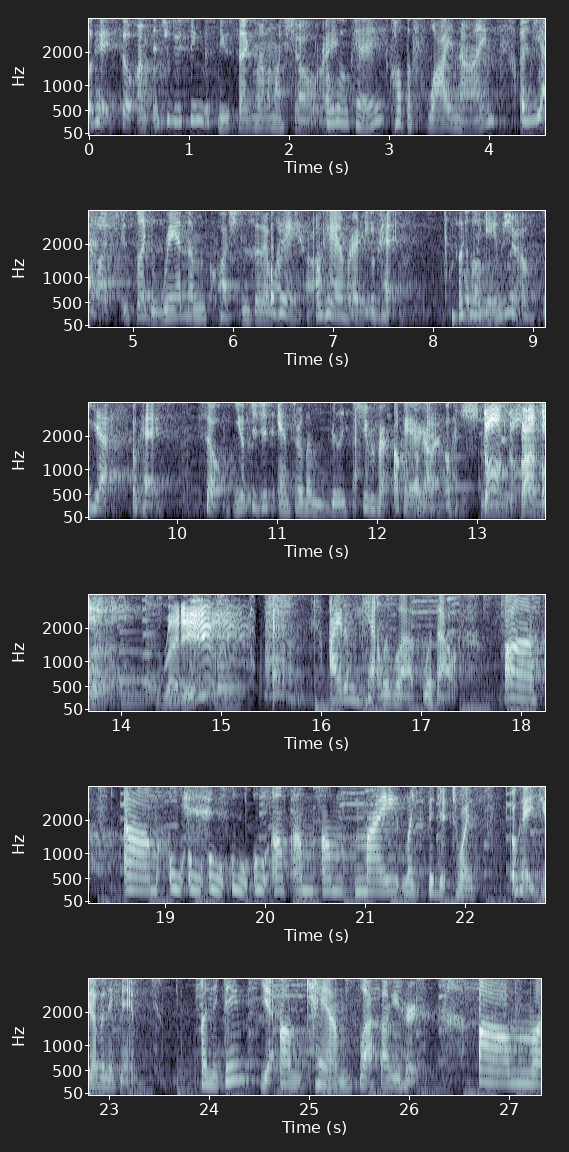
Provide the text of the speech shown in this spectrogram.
Okay, so I'm introducing this new segment on my show, right? Oh, okay. It's called the Fly Nine. Oh, yes. Like, it's like random questions that I want to try. okay, I'm ready. Okay. It's like Hold on a game show. Yes. Okay. So you have to just answer them really fast. Super fast. Okay, I got it. Okay. Start battle. Ready? okay. Item you can't live without. without. Uh, um, oh, oh, oh, oh, oh, um, um, um, my like fidget toys. Okay. Do you have a nickname? A nickname? Yes. Um, Cam. Last song you heard. Um,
